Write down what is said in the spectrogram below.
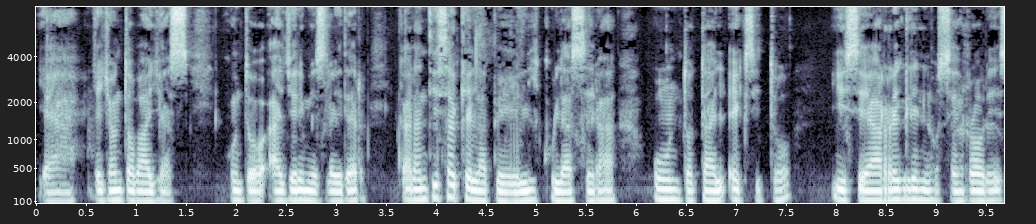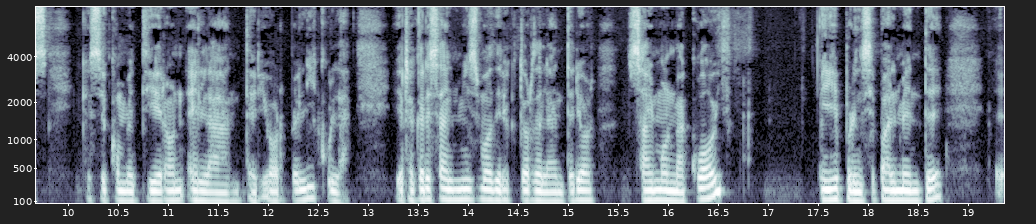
y a, John Tobias junto a Jeremy Slater garantiza que la película será un total éxito y se arreglen los errores que se cometieron en la anterior película. Y regresa el mismo director de la anterior, Simon McCoy, y principalmente eh,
